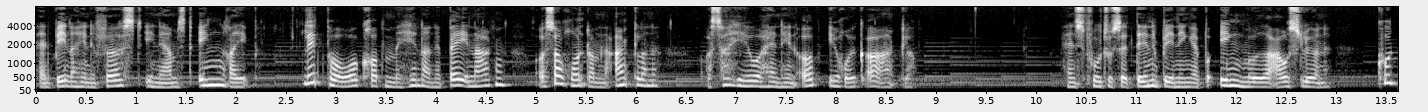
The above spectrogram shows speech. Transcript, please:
Han binder hende først i nærmest ingen reb, lidt på overkroppen med hænderne bag nakken, og så rundt om anklerne, og så hæver han hende op i ryg og ankler. Hans fotos af denne binding er på ingen måde afslørende, kun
